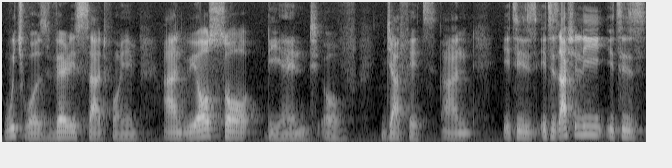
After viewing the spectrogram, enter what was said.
which was very sad for him. And we all saw the end of Japhet, and it is it is actually it is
